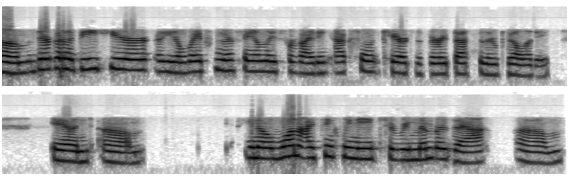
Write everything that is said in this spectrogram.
Um, they're going to be here, uh, you know, away from their families, providing excellent care to the very best of their ability. And um, you know, one, I think we need to remember that. Um,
